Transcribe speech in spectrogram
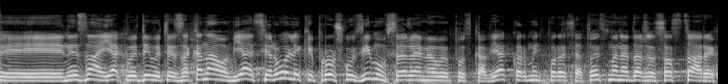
е, не знаю, як ви дивитесь за каналом, я ці ролики прошлу зиму все время випускав, як кормить поросят. Ось в мене навіть со старих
